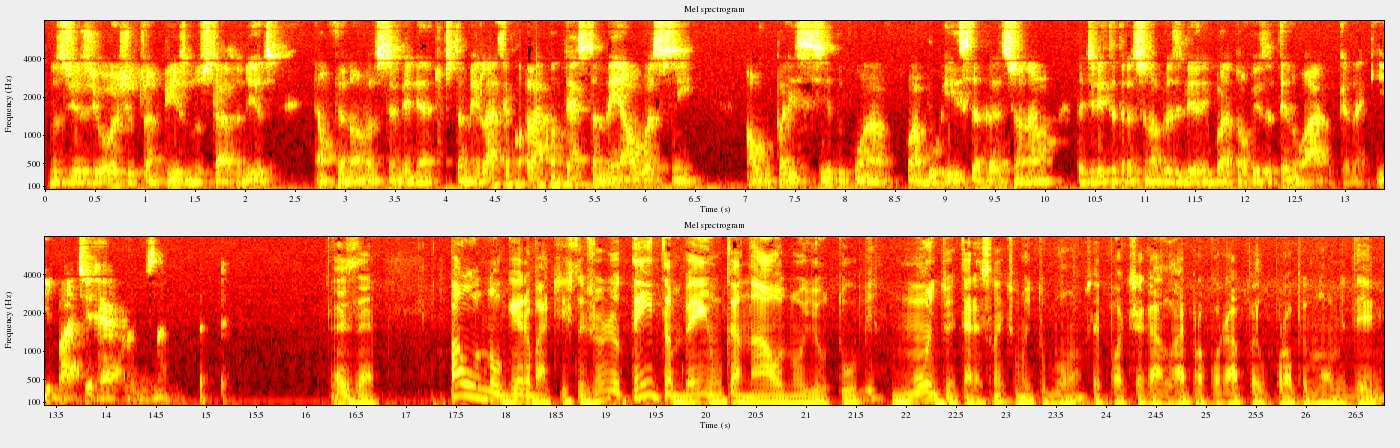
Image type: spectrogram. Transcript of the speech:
nos dias de hoje, o trumpismo nos Estados Unidos é um fenômeno semelhante também. Lá, lá acontece também algo assim, algo parecido com a, com a burrice da tradicional, da direita tradicional brasileira, embora talvez atenuado, porque daqui bate recordes, né? Pois é. Paulo Nogueira Batista Júnior tem também um canal no YouTube, muito interessante, muito bom. Você pode chegar lá e procurar pelo próprio nome dele.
